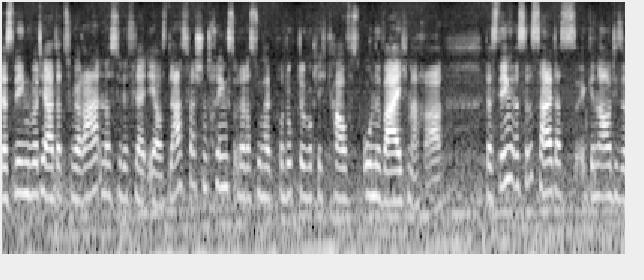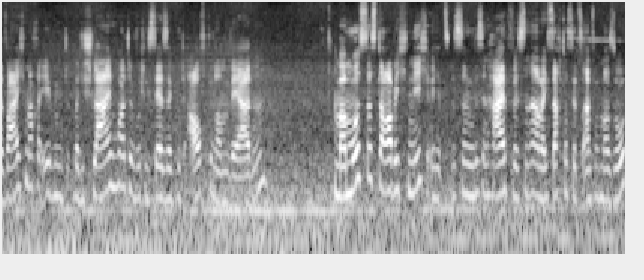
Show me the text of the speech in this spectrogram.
Deswegen wird ja dazu geraten, dass du dir vielleicht eher aus Glasflaschen trinkst oder dass du halt Produkte wirklich kaufst ohne Weichmacher. Das Ding ist, ist halt, dass genau diese Weichmacher eben über die Schleimhäute wirklich sehr, sehr gut aufgenommen werden. Man muss das, glaube ich, nicht, jetzt ist ein bisschen Halbwissen, aber ich sage das jetzt einfach mal so,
